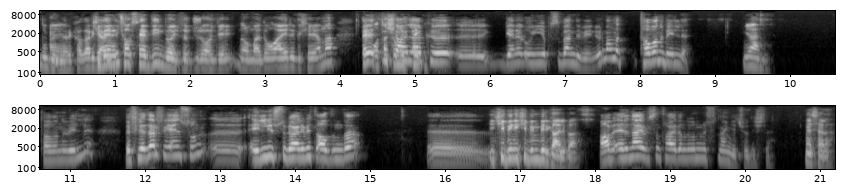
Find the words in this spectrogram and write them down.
bugünlere Aynen. kadar Ki benim geldik. çok sevdiğim bir oyuncudur Drew Holiday normalde. O ayrı bir şey ama evet o iş takımın tek- ahlakı, e, genel oyun yapısı ben de beğeniyorum ama tavanı belli. yani Tavanı belli. Ve Philadelphia en son e, 50 üstü galibiyet aldığında e, 2000-2001 galiba abi Allen Iverson Lue'nun üstünden geçiyordu işte. mesela.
